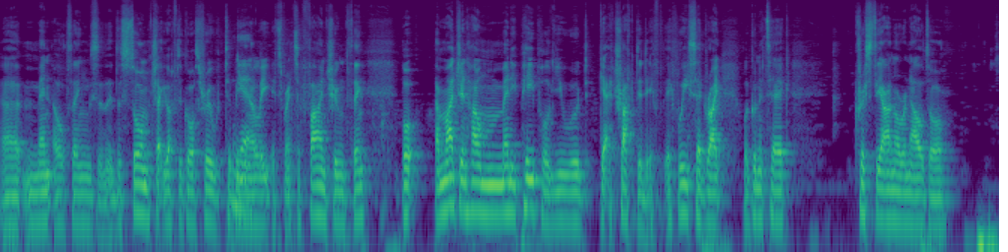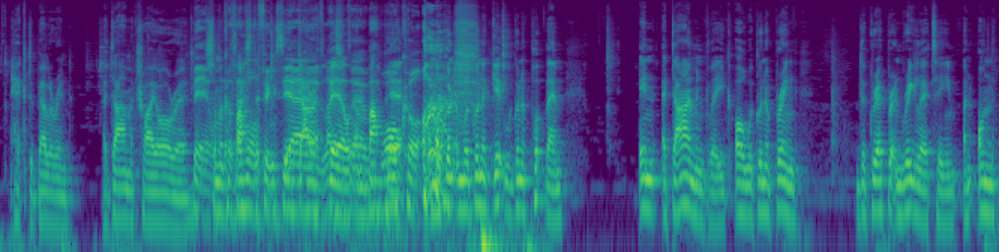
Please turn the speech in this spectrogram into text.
uh, mental things. There's so much that you have to go through to be an elite. It's, it's a fine tuned thing. But imagine how many people you would get attracted if, if we said, right, we're going to take Cristiano Ronaldo, Hector Bellerin, Adama Traore, Bale, some of the faster fastest yeah, Gareth likes Bale, uh, and Mbappe, and and we're going to get we're going to put them in a diamond league, or we're going to bring the Great Britain relay team and on the,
